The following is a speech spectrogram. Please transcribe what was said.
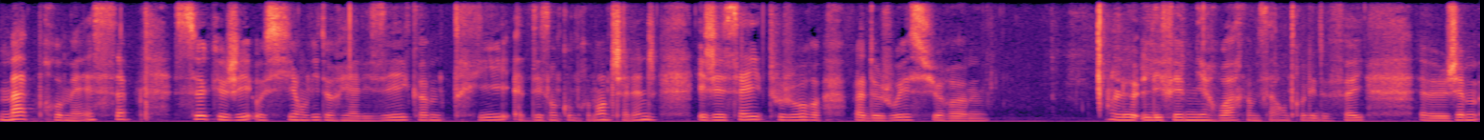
ma promesse, ce que j'ai aussi envie de réaliser comme tri, désencombrement, challenge. Et j'essaye toujours de jouer sur... Euh, l'effet miroir comme ça entre les deux feuilles. Euh, j'aime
